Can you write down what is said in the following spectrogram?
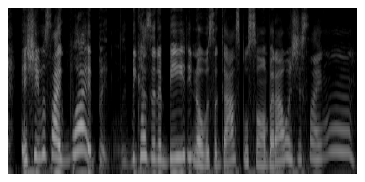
and she was like, what? Because of the beat, you know, it was a gospel song. But I was just like, mm.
